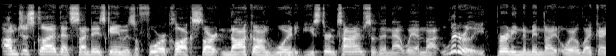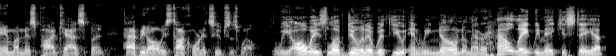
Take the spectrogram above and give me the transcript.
I'm just glad that Sunday's game is a 4 o'clock start, knock on wood, Eastern time. So then that way I'm not literally burning the midnight oil like I am on this podcast, but happy to always talk Hornets hoops as well. We always love doing it with you, and we know no matter how late we make you stay up,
